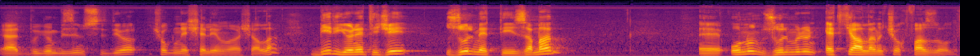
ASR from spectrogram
Evet bugün bizim stüdyo çok neşeli maşallah. Bir yönetici zulmettiği zaman e, onun zulmünün etki alanı çok fazla olur.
